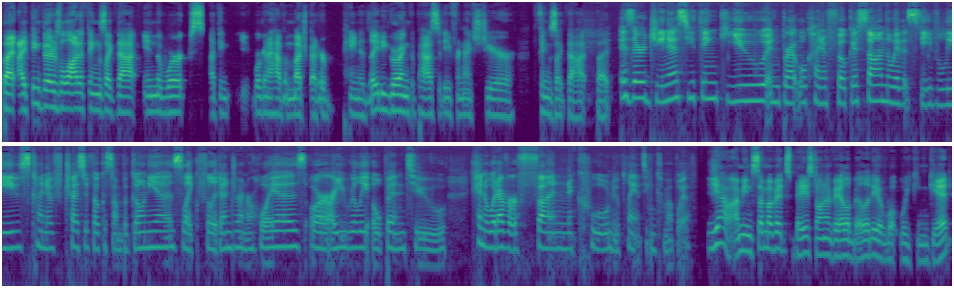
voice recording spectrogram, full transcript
but I think there's a lot of things like that in the works. I think we're going to have a much better painted lady growing capacity for next year, things like that. But Is there a genus you think you and Brett will kind of focus on the way that Steve's Leaves kind of tries to focus on begonias like philodendron or Hoyas? Or are you really open to kind of whatever fun, cool new plants you can come up with? yeah, I mean, some of it's based on availability of what we can get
